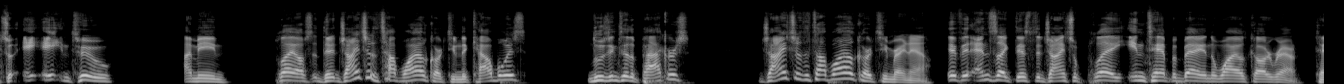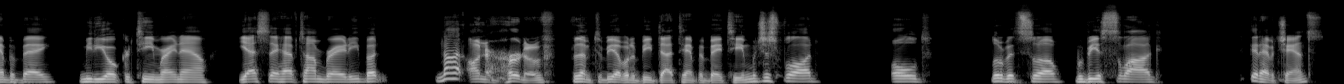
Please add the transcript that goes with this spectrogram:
So eight, eight and two. I mean, playoffs. The Giants are the top wildcard team. The Cowboys losing to the Packers. Giants are the top wildcard team right now. If it ends like this, the Giants will play in Tampa Bay in the wildcard round. Tampa Bay, mediocre team right now. Yes, they have Tom Brady, but not unheard of for them to be able to beat that Tampa Bay team, which is flawed, old, a little bit slow, would be a slog. They'd have a chance.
